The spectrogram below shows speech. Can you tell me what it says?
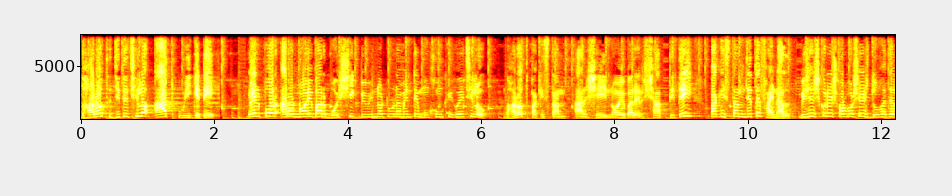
ভারত জিতেছিল আট উইকেটে। এরপর আরও নয়বার বৈশ্বিক বিভিন্ন টুর্নামেন্টে মুখোমুখি হয়েছিল ভারত, পাকিস্তান। আর সেই নয়বারের সাতটিতেই পাকিস্তান যেতে ফাইনাল। বিশেষ করে সর্বশেষ দু হাজার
